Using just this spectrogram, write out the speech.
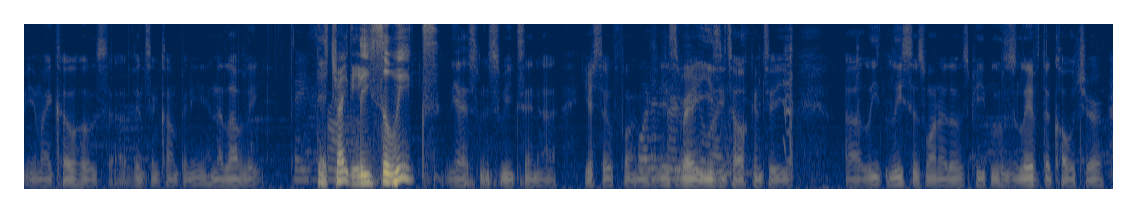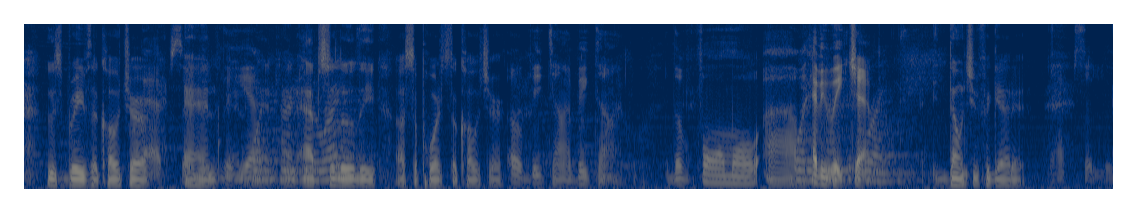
Me and my co-host uh, Vincent Company and the lovely. Face That's right, Lisa Weeks. Yes, Miss Weeks, and uh, you're so fun. It's, it's very easy talking to you. Uh, Li- Lisa's one of those people who's lived the culture, who's breathed the culture, and Absolutely, yeah. and, and to the right. absolutely uh, supports the culture. Oh, big time, big time. The formal uh, heavyweight champ. right. Don't you forget it. Absolutely.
